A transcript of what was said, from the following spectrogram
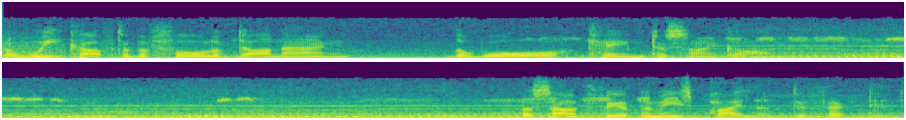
A week after the fall of Da Nang, the war came to Saigon. A South Vietnamese pilot defected.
